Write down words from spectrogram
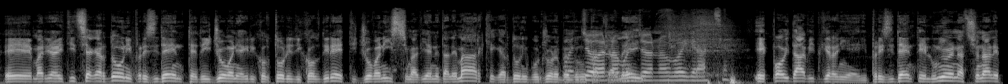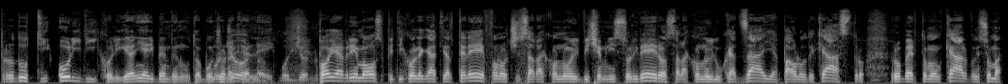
E Maria Letizia Gardoni, presidente dei giovani agricoltori di Coldiretti, giovanissima, viene dalle Marche. Gardoni, buongiorno e benvenuto buongiorno, anche a lei. Buongiorno a voi, grazie. E poi David Granieri, presidente dell'Unione Nazionale Prodotti Olivicoli. Granieri, benvenuto, buongiorno, buongiorno anche a lei. Buongiorno. Poi avremo ospiti collegati al telefono, ci sarà con noi il viceministro Olivero, sarà con noi Luca Zaia, Paolo De Castro, Roberto Moncalvo, insomma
